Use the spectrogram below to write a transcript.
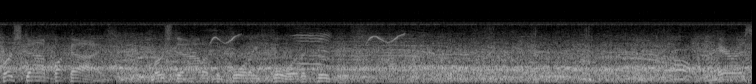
First down, Buckeyes. First down at the 44, the Cougars. Harris,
